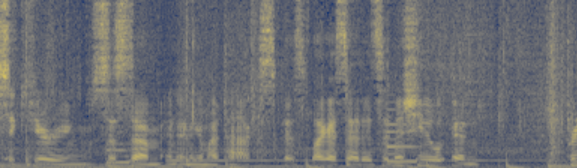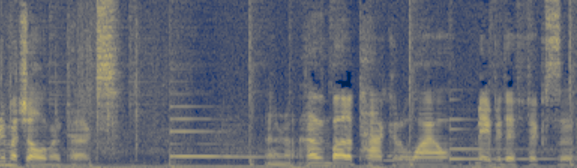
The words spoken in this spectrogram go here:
securing system in any of my packs. It's, like I said, it's an issue in pretty much all of my packs. I don't know. I haven't bought a pack in a while. Maybe they fixed it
